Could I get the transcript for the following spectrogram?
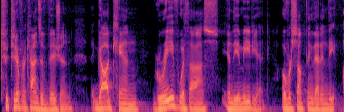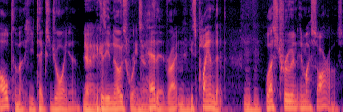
two, two different kinds of vision that God can grieve with us in the immediate over something that in the ultimate he takes joy in Yeah, yeah. because he knows where it's knows. headed, right? He's planned it. Well, that's true in, in my sorrows,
